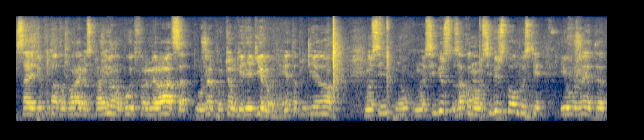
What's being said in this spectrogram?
Совет депутатов Барабинского района будет формироваться уже путем делегирования. Это определено Новоси- ну, Новосибирск, законом Новосибирской области, и уже это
